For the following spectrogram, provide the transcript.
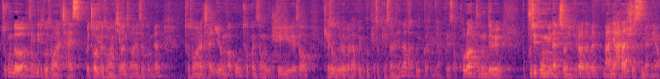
조금 더 학생들이 도서관을 잘 쓰- 그 저희 도서관 기관 차원에서 보면 도서관을 잘 이용하고 접근성을 높이기 위해서 계속 노력을 하고 있고 계속 개선을 해나가고 있거든요. 그래서 그러한 부분들을 뭐 굳이 도움이나 지원이 필요하다면 많이 알아주셨으면 해요.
